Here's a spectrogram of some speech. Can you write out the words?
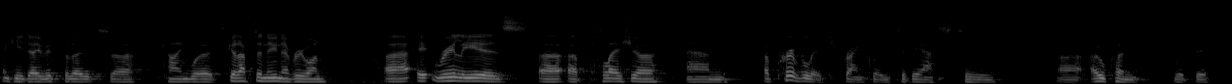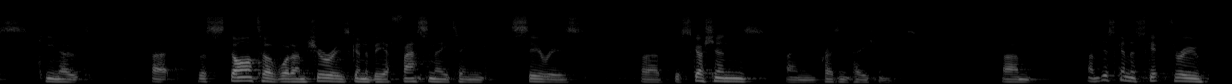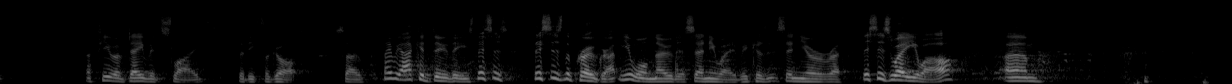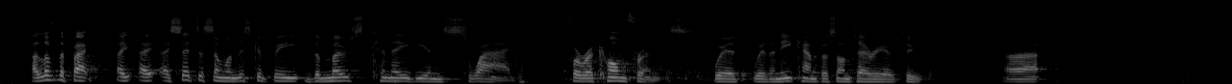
Thank you, David, for those uh, kind words. Good afternoon, everyone. Uh, it really is a pleasure and a privilege, frankly, to be asked to uh, open with this keynote at the start of what I'm sure is going to be a fascinating series of discussions and presentations. Um, I'm just going to skip through a few of David's slides that he forgot. So maybe I could do these. This is, this is the program. You all know this anyway because it's in your, uh, this is where you are. Um, I love the fact, I, I, I, said to someone this could be the most Canadian swag for a conference with, with an eCampus Ontario toque. Uh,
